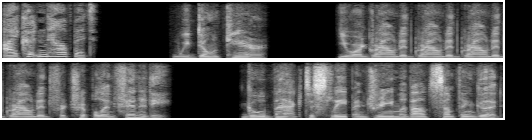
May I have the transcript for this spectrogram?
I couldn't help it. We don't care. You are grounded grounded grounded grounded for triple infinity. Go back to sleep and dream about something good.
